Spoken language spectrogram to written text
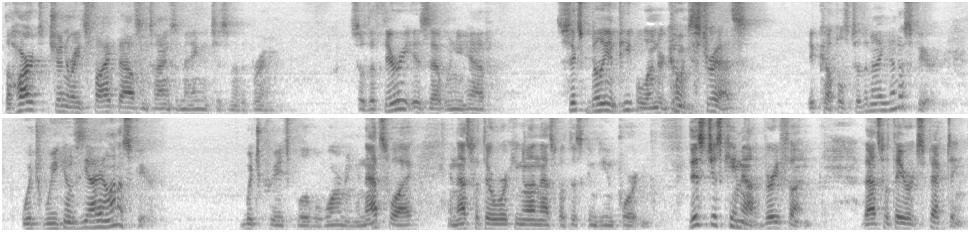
The heart generates 5,000 times the magnetism of the brain. So the theory is that when you have 6 billion people undergoing stress, it couples to the magnetosphere, which weakens the ionosphere which creates global warming. And that's why, and that's what they're working on, that's what this can be important. This just came out, very fun. That's what they were expecting.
